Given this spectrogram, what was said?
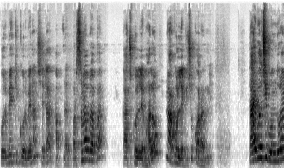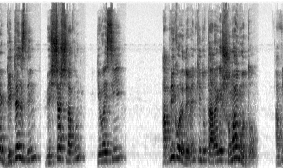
করবে কি করবে না, সেটা আপনার পার্সোনাল ব্যাপার। কাজ করলে ভালো, না করলে কিছু করার নেই। তাই বলছি বন্ধুরা ডিটেলস দিন, বিশ্বাস রাখুন কেওয়াইসি আপনি করে দেবেন, কিন্তু তার আগে সময় মতো আপনি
